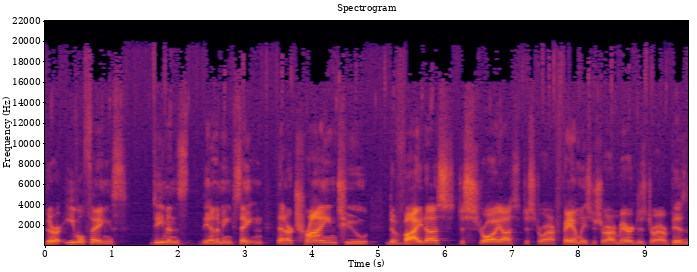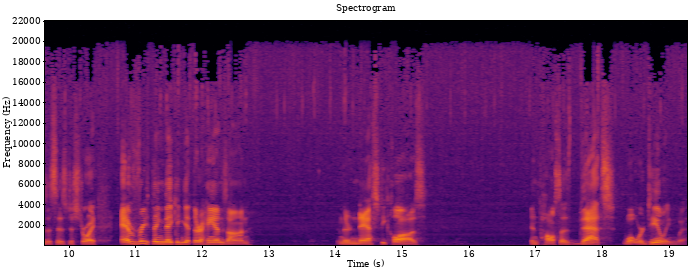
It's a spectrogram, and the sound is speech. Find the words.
There are evil things, demons, the enemy, Satan, that are trying to divide us, destroy us, destroy our families, destroy our marriages, destroy our businesses, destroy everything they can get their hands on in their nasty claws. And Paul says that's what we're dealing with.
